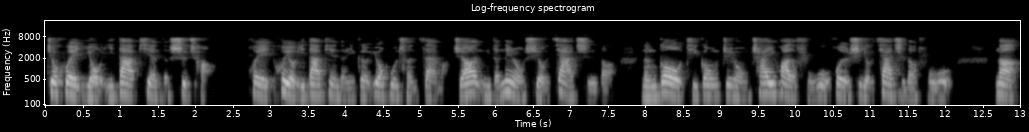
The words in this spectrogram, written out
就会有一大片的市场。会会有一大片的一个用户存在嘛？只要你的内容是有价值的，能够提供这种差异化的服务，或者是有价值的服务，那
